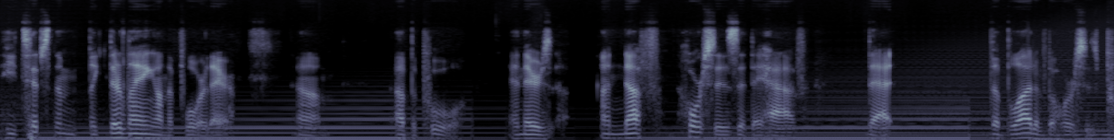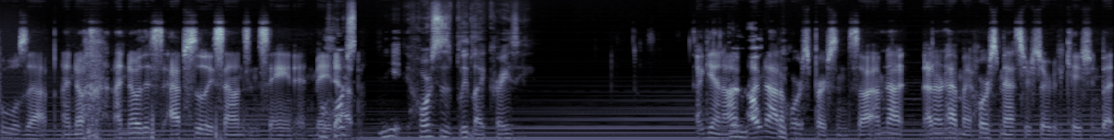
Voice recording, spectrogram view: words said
he tips them like they're laying on the floor there, um, of the pool, and there's enough horses that they have that the blood of the horses pools up. I know I know this absolutely sounds insane and made Horse- up. bleed- horses bleed like crazy. Again, I'm, I'm not a horse person, so I'm not I don't have my horse master certification, but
